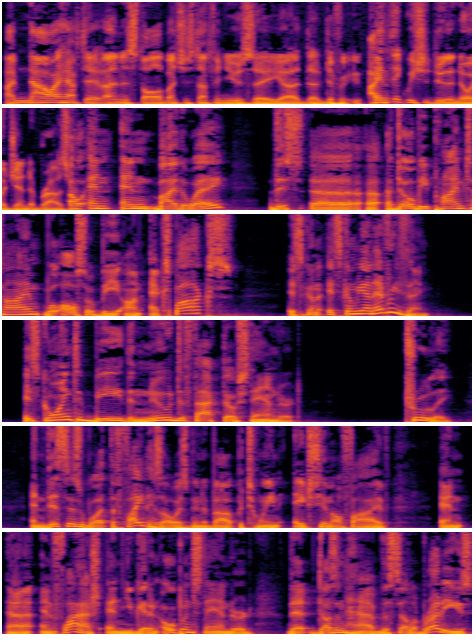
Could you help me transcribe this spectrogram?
I'm now. I have to uninstall a bunch of stuff and use a uh, the different. I And- think we should do the no agenda browser. Oh, and and by the way, this uh, uh, Adobe Primetime will also be on Xbox. It's gonna it's gonna be on everything. It's going to be the new de facto standard. Truly. And this is what the fight has always been about between HTML5 and uh, and Flash, and you get an open standard that doesn't have the celebrities,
